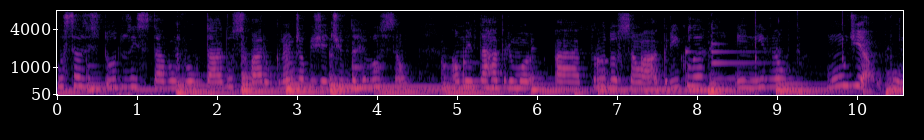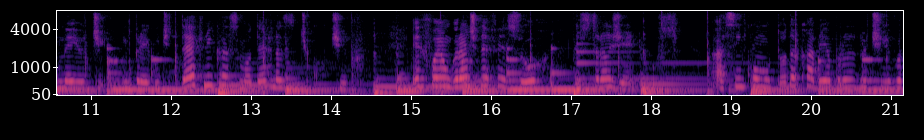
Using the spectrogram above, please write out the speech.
Os seus estudos estavam voltados para o grande objetivo da revolução: aumentar a, a produção agrícola em nível mundial por meio de emprego de técnicas modernas de cultivo. Ele foi um grande defensor dos transgênicos, assim como toda a cadeia produtiva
